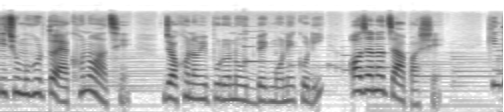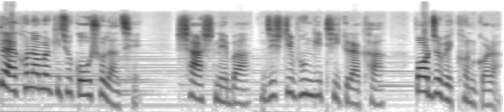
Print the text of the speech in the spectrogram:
কিছু মুহূর্ত এখনও আছে যখন আমি পুরনো উদ্বেগ মনে করি, অজানা চাপ আসে। কিন্তু এখন আমার কিছু কৌশল আছে। শ্বাস নেবা, দৃষ্টিভঙ্গি ঠিক রাখা, পর্যবেক্ষণ করা।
